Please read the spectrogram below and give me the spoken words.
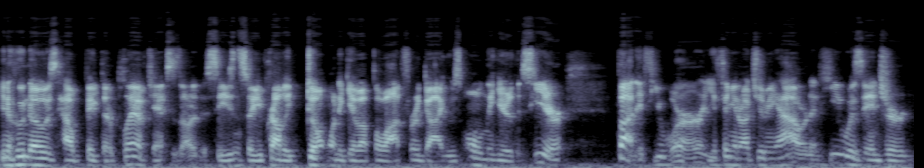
You know, who knows how big their playoff chances are this season. So you probably don't want to give up a lot for a guy who's only here this year. But if you were, you're thinking about Jimmy Howard, and he was injured,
